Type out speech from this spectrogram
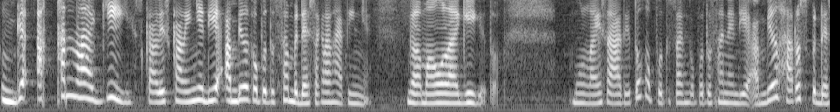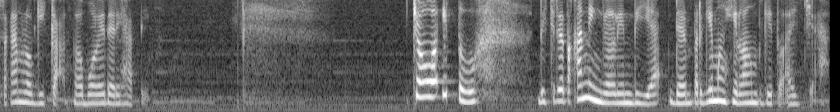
nggak akan lagi sekali sekalinya dia ambil keputusan berdasarkan hatinya. Nggak mau lagi gitu mulai saat itu keputusan-keputusan yang dia ambil harus berdasarkan logika, nggak boleh dari hati. Cowok itu diceritakan ninggalin dia dan pergi menghilang begitu aja.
